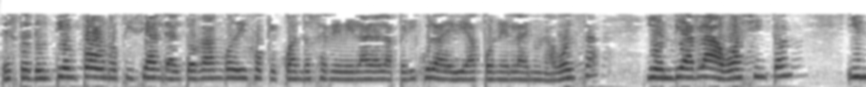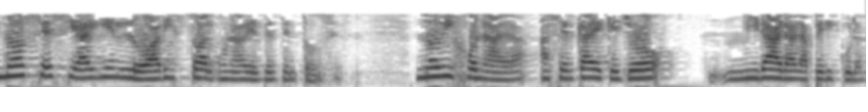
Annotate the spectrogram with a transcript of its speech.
Después de un tiempo, un oficial de alto rango dijo que cuando se revelara la película debía ponerla en una bolsa y enviarla a Washington y no sé si alguien lo ha visto alguna vez desde entonces. No dijo nada acerca de que yo mirara la película.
